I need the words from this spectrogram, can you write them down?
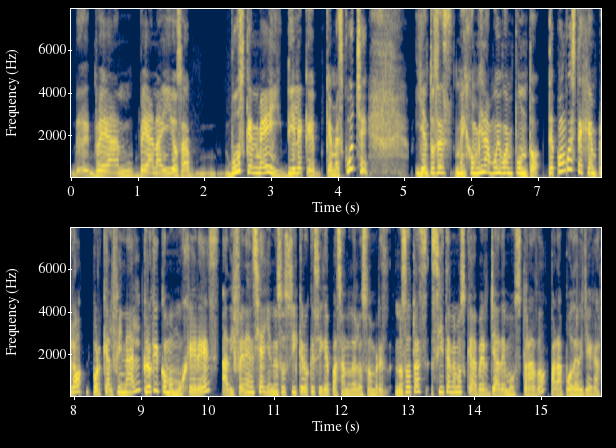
Vean, vean ahí, o sea, búsquenme y dile que, que me escuche. Y entonces me dijo, mira, muy buen punto. Te pongo este ejemplo porque al final creo que como mujeres, a diferencia, y en eso sí creo que sigue pasando de los hombres, nosotras sí tenemos que haber ya demostrado para poder llegar.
